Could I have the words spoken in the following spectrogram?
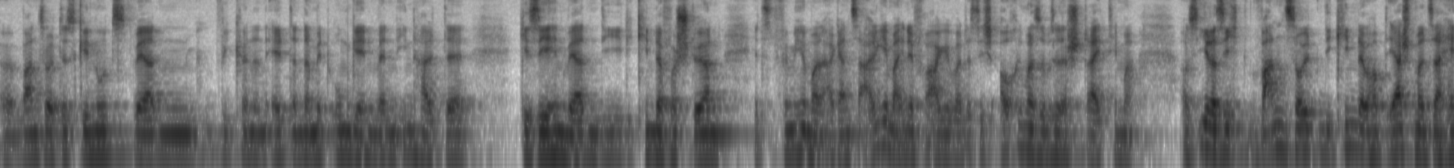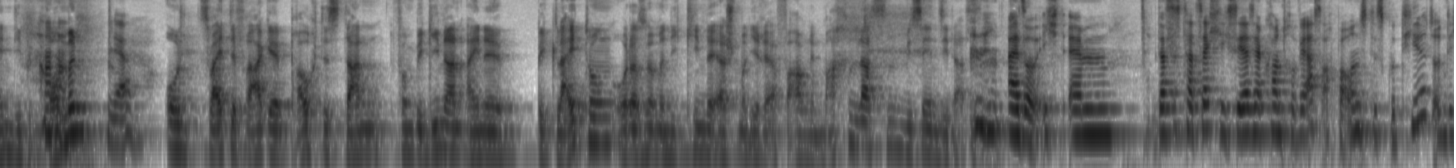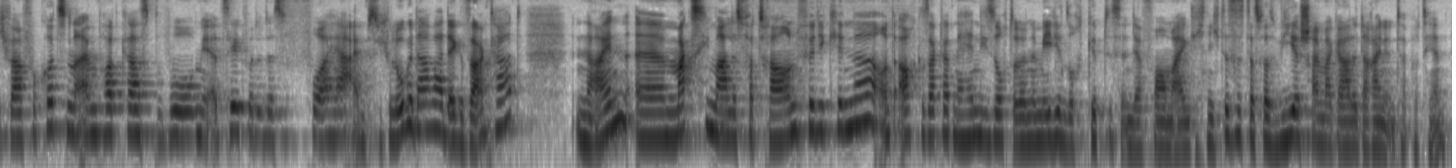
wann sollte es genutzt werden, wie können Eltern damit umgehen, wenn Inhalte gesehen werden, die die Kinder verstören. Jetzt für mich mal eine ganz allgemeine Frage, weil das ist auch immer so ein bisschen das Streitthema. Aus Ihrer Sicht, wann sollten die Kinder überhaupt erstmals ein Handy bekommen? ja. Und zweite Frage, braucht es dann von Beginn an eine Begleitung oder soll man die Kinder erstmal ihre Erfahrungen machen lassen? Wie sehen Sie das? Also ich, ähm, das ist tatsächlich sehr, sehr kontrovers auch bei uns diskutiert und ich war vor kurzem in einem Podcast, wo mir erzählt wurde, dass vorher ein Psychologe da war, der gesagt hat, Nein, äh, maximales Vertrauen für die Kinder und auch gesagt hat, eine Handysucht oder eine Mediensucht gibt es in der Form eigentlich nicht. Das ist das, was wir scheinbar gerade da rein interpretieren.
